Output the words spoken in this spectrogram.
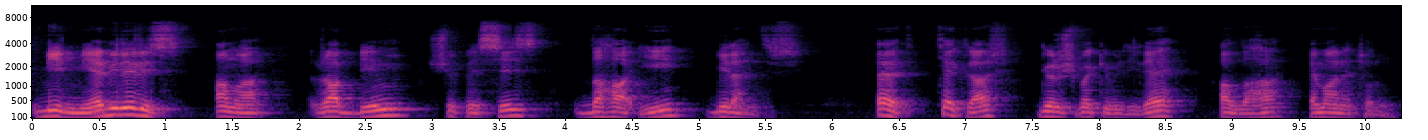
bilmeyebiliriz ama Rabbim şüphesiz daha iyi bilendir. Evet tekrar görüşmek ümidiyle Allah'a emanet olun.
